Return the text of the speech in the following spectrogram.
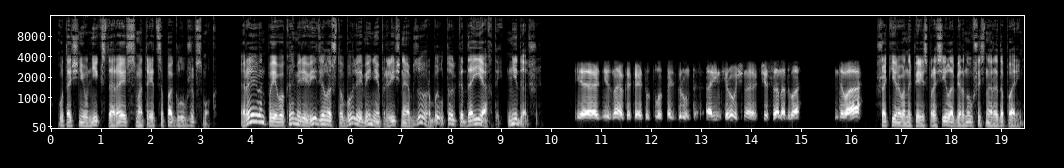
— уточнил Ник, стараясь смотреться поглубже в смог. Рейвен по его камере видела, что более-менее приличный обзор был только до яхты, не дальше. «Я не знаю, какая тут плотность грунта. Ориентировочно часа на два». «Два?» — шокированно переспросил, обернувшись на Реда парень.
